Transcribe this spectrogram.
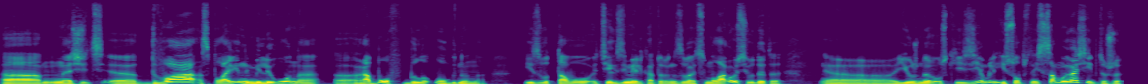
э, значит, э, 2,5 миллиона э, рабов было угнано из вот того, тех земель, которые называются Малороссией, вот это э, южно-русские земли, и, собственно, из самой России, потому что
